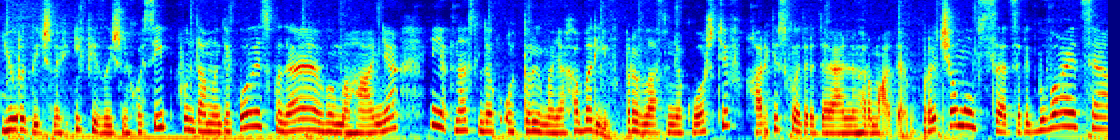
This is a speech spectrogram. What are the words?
юридичних і фізичних осіб, фундамент якої складає вимагання і як наслідок отримання хабарів, привласнення коштів Харківської територіальної громади. Причому все це відбувається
